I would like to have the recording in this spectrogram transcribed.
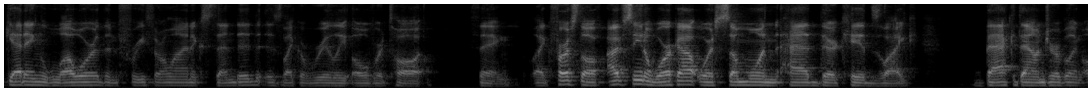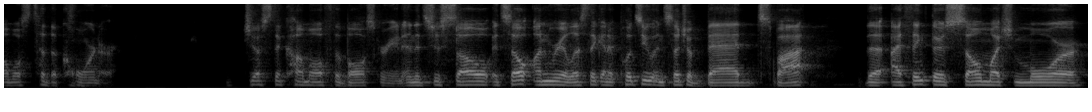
getting lower than free throw line extended is like a really overtaught thing. Like, first off, I've seen a workout where someone had their kids like back down dribbling almost to the corner just to come off the ball screen. And it's just so, it's so unrealistic and it puts you in such a bad spot that I think there's so much more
